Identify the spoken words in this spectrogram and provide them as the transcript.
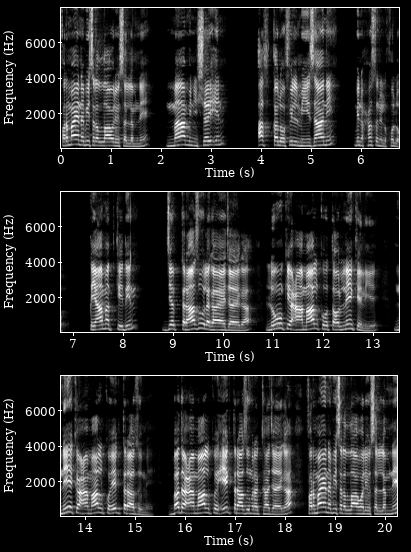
फरमाए नबी सल्लल्लाहु अलैहि वसल्लम ने, मा मिन शैइन अफ़ल फिल मीज़ानी मिन हसन खुलुक। क़यामत के दिन जब तराजू लगाया जाएगा, लोगों के अमाल को तोलने के लिए, नेक अमाल को एक तराजू में, बद अमाल को एक तराजू में रखा जाएगा। फरमाया नबी सल्लल्लाहु अलैहि वसल्लम ने,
